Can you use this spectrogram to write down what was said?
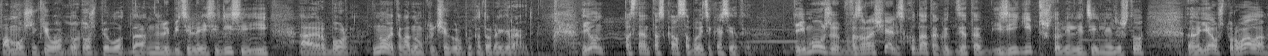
помощник его, ну, тоже пилот, да. Любители ACDC и Airborne. Ну, это в одном ключе группы, которые играют. И он постоянно таскал с собой эти кассеты. И мы уже возвращались куда-то, где-то из Египта, что ли, летели или что. Э, Я у штурвала.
